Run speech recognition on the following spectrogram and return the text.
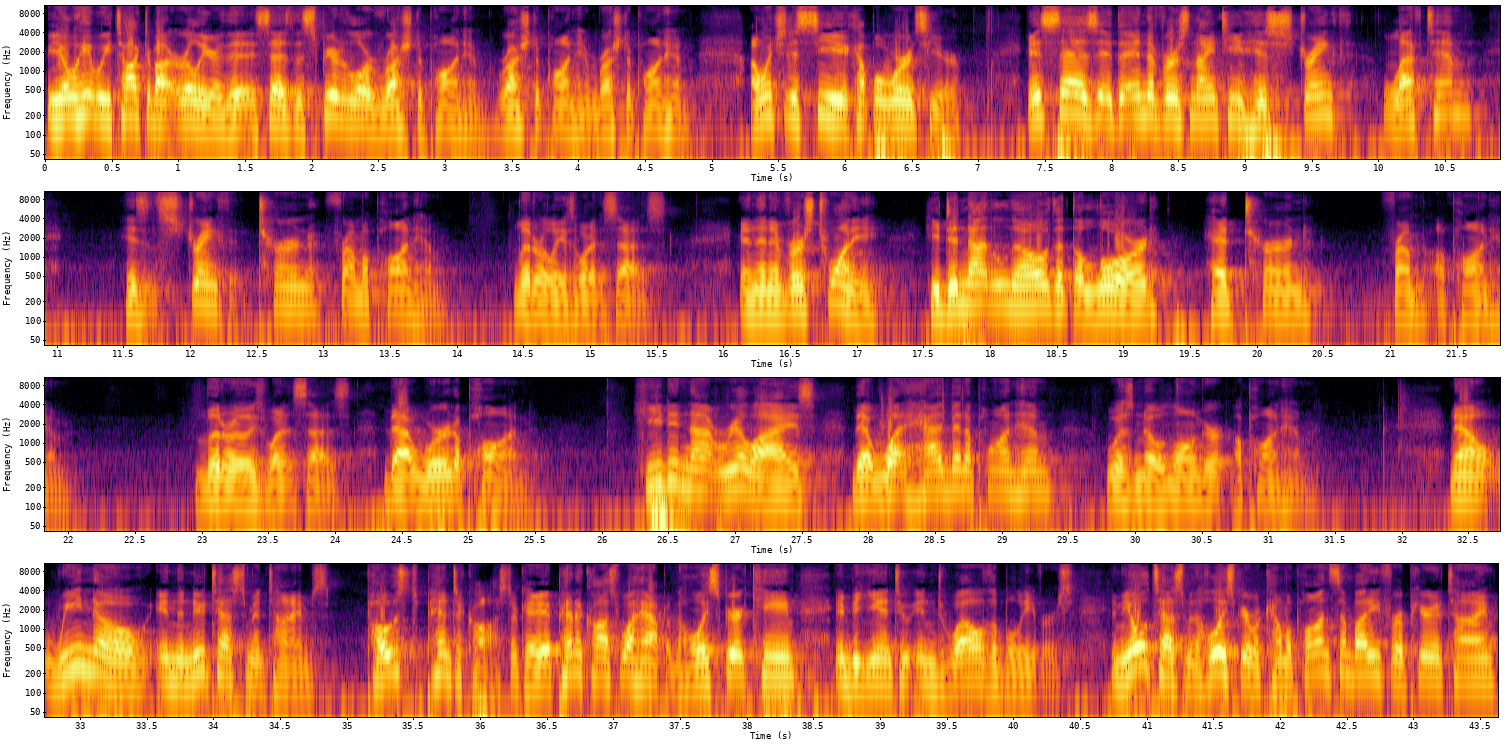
You know, we talked about earlier that it says the Spirit of the Lord rushed upon him, rushed upon him, rushed upon him. I want you to see a couple words here. It says at the end of verse 19, his strength left him, his strength turned from upon him. Literally, is what it says. And then in verse 20, he did not know that the Lord had turned from upon him. Literally, is what it says. That word upon. He did not realize that what had been upon him was no longer upon him. Now, we know in the New Testament times, post Pentecost, okay, at Pentecost, what happened? The Holy Spirit came and began to indwell the believers. In the Old Testament, the Holy Spirit would come upon somebody for a period of time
